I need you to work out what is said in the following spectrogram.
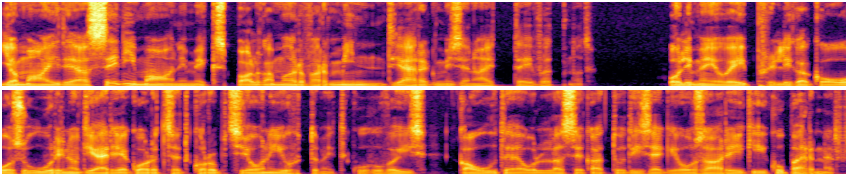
ja ma ei tea senimaani, miks palgamõrvar mind järgmisena ette ei võtnud olime ju Apriliga koos uurinud järjekordset korruptsioonijuhtumit, kuhu võis kaude olla segatud isegi osariigi kuberner.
